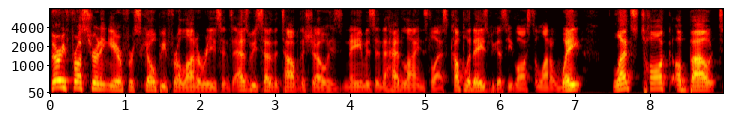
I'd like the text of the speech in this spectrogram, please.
very frustrating year for Scopey for a lot of reasons. As we said at the top of the show, his name is in the headlines the last couple of days because he lost a lot of weight. Let's talk about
